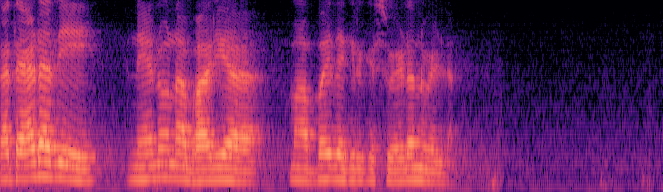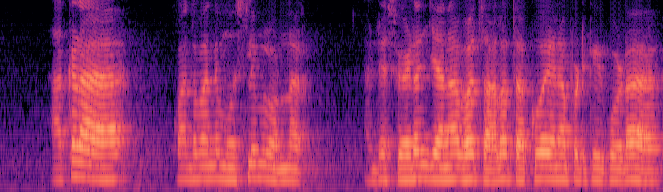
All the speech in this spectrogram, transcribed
గతేడాది నేను నా భార్య మా అబ్బాయి దగ్గరికి స్వీడన్ వెళ్ళాం. అక్కడ కొంతమంది ముస్లింలు ఉన్నారు. అంటే స్వీడన్ జనాభా చాలా తక్కువ అయినప్పటికీ కూడా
